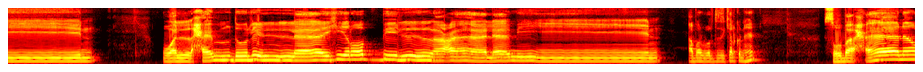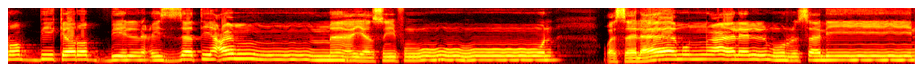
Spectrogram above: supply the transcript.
المرسلين والحمد لله رب العالمين আবার বলতেছি খেয়াল করেন হ্যাঁ سبحان ربك رب العزة عما يصفون وسلام على المرسلين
